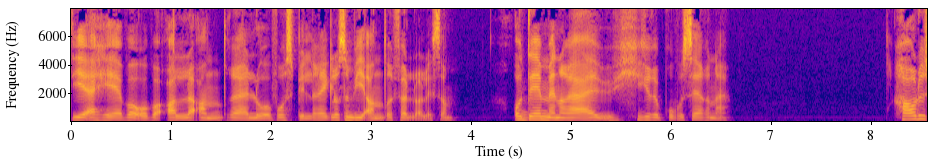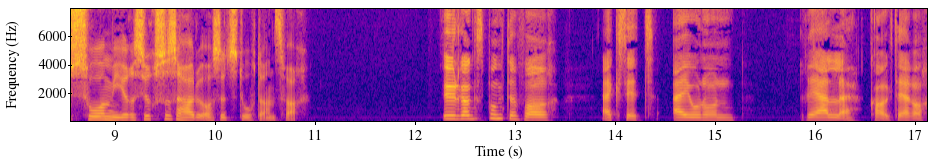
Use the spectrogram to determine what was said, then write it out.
de er heva over alle andre lover og spilleregler som vi andre følger, liksom. Og det mener jeg er uhyre provoserende. Har du så mye ressurser, så har du også et stort ansvar. Utgangspunktet for Exit er jo noen reelle karakterer.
